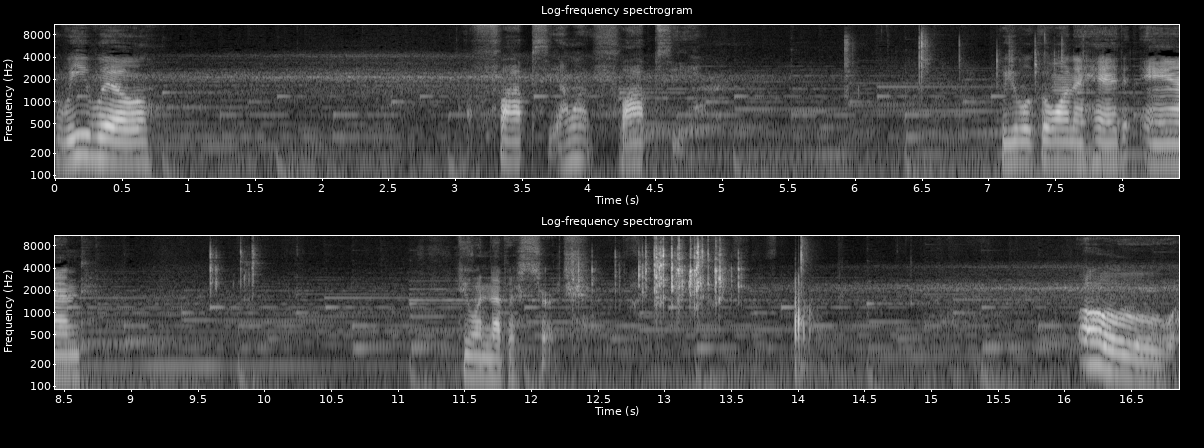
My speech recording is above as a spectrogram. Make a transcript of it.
We will, Flopsy, I want Flopsy. We will go on ahead and do another search. Oh.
